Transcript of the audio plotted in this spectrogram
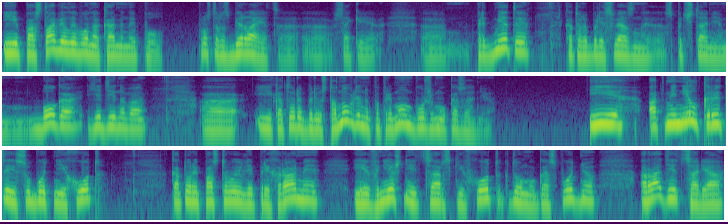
и поставил его на каменный пол. Просто разбирает э, э, всякие предметы, которые были связаны с почитанием Бога единого, и которые были установлены по прямому Божьему указанию. И отменил крытый субботний ход, который построили при храме, и внешний царский вход к дому Господню ради царя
